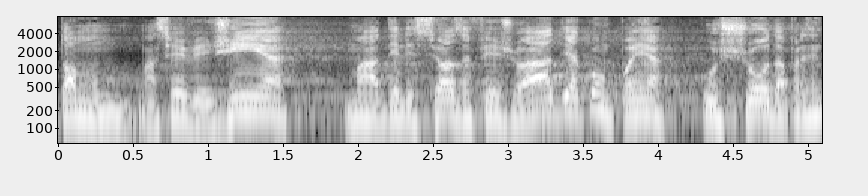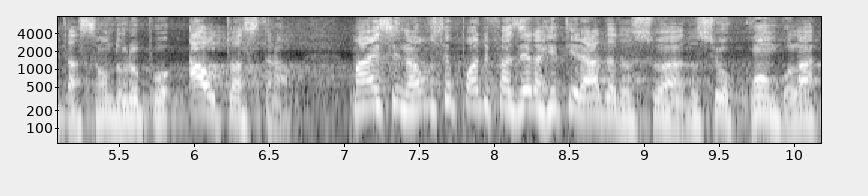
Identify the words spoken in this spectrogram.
toma uma cervejinha, uma deliciosa feijoada e acompanha o show da apresentação do grupo Alto Astral. Mas se não, você pode fazer a retirada da sua, do seu combo lá,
